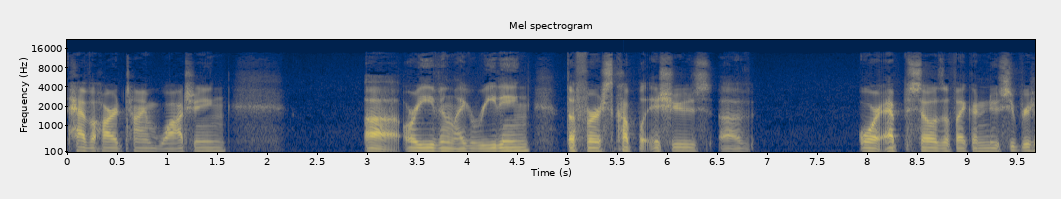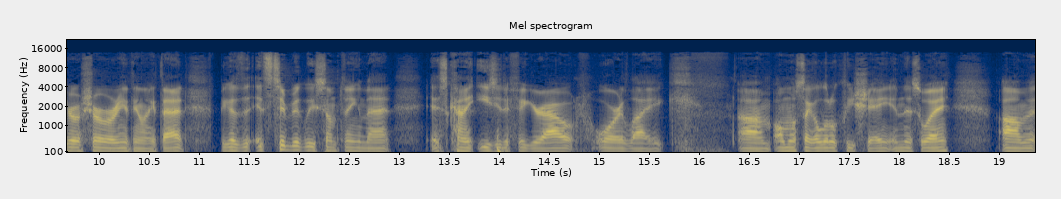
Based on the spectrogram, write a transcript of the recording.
have a hard time watching uh, or even like reading the first couple issues of or episodes of like a new superhero show or anything like that because it's typically something that is kind of easy to figure out or like um, almost like a little cliche in this way. Um,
